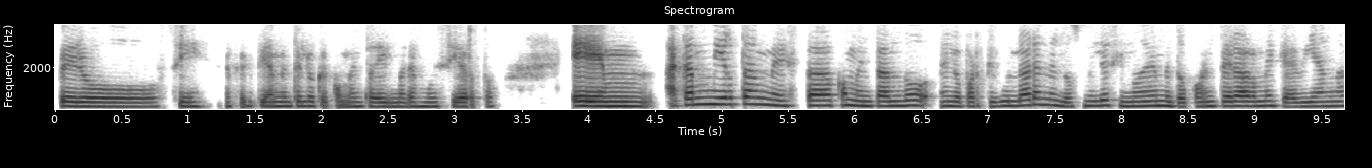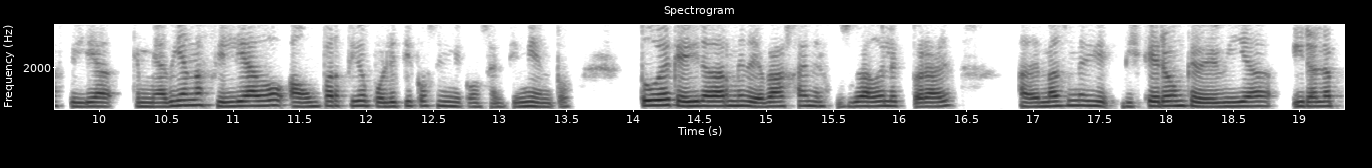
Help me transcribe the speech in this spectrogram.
Pero sí, efectivamente lo que comenta Gilmar es muy cierto. Em, acá Mirta me está comentando, en lo particular en el 2019 me tocó enterarme que, habían afiliado, que me habían afiliado a un partido político sin mi consentimiento. Tuve que ir a darme de baja en el juzgado electoral. Además me dijeron que debía ir a la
